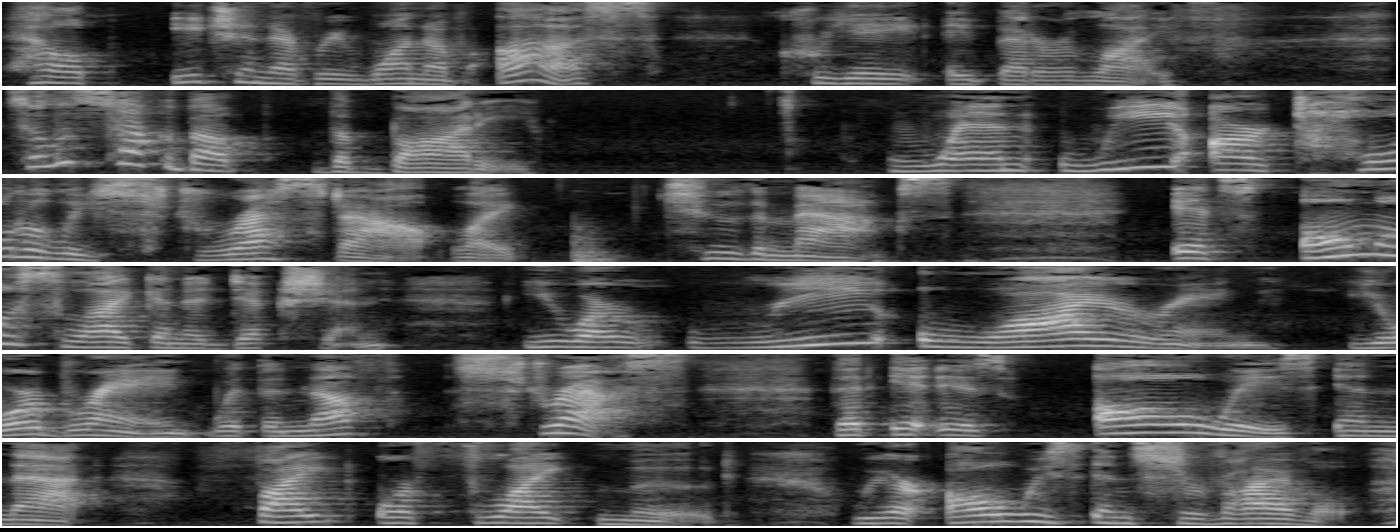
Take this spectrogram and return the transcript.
help each and every one of us create a better life. So let's talk about the body. When we are totally stressed out, like to the max, it's almost like an addiction. You are rewiring your brain with enough stress that it is always in that fight or flight mood. We are always in survival.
